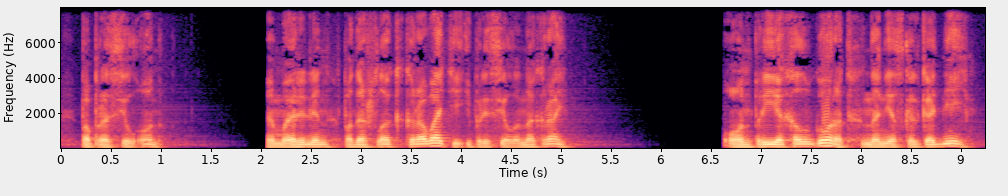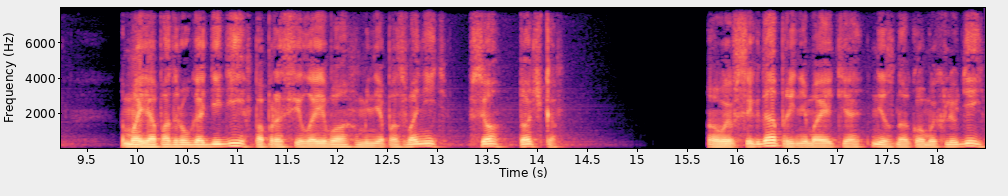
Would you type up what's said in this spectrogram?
— попросил он. Мэрилин подошла к кровати и присела на край. Он приехал в город на несколько дней. Моя подруга Диди попросила его мне позвонить. Все, точка. Вы всегда принимаете незнакомых людей,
